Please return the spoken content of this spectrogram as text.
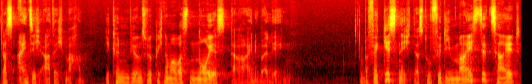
das einzigartig machen? Wie können wir uns wirklich nochmal was Neues da rein überlegen? Aber vergiss nicht, dass du für die meiste Zeit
